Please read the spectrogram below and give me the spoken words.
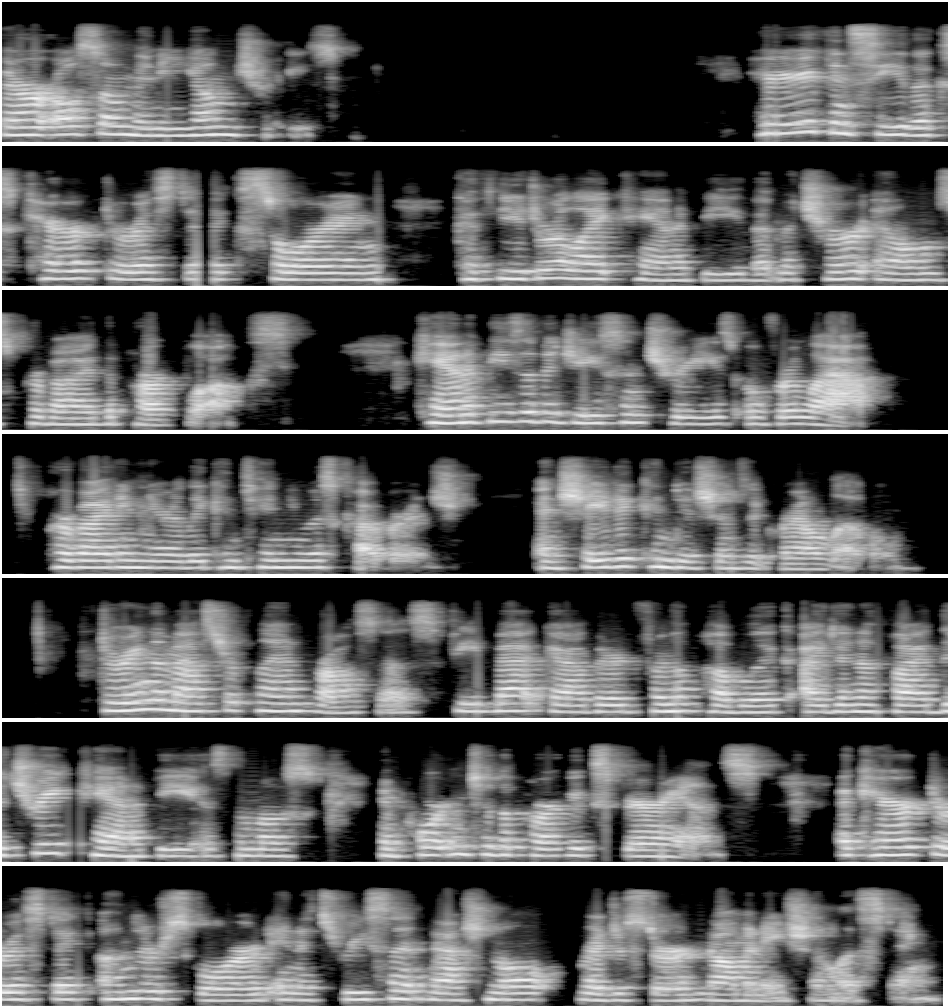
There are also many young trees. Here you can see the characteristic soaring cathedral-like canopy that mature elms provide the park blocks. Canopies of adjacent trees overlap, providing nearly continuous coverage and shaded conditions at ground level. During the master plan process, feedback gathered from the public identified the tree canopy as the most important to the park experience, a characteristic underscored in its recent National Register nomination listing.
